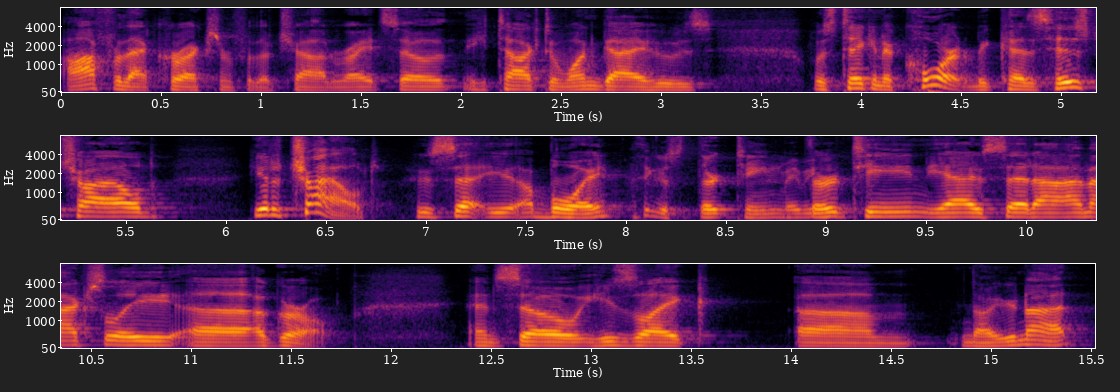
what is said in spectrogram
offer that correction for their child, right? So he talked to one guy who's was taken to court because his child, he had a child who said a boy. I think it was thirteen, maybe thirteen. Yeah, who said I'm actually uh, a girl, and so he's like, um, "No, you're not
